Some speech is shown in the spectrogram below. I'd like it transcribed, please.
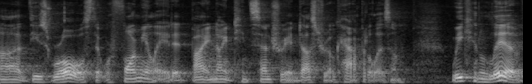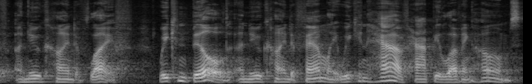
uh, these roles that were formulated by 19th century industrial capitalism. We can live a new kind of life. We can build a new kind of family. We can have happy, loving homes.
